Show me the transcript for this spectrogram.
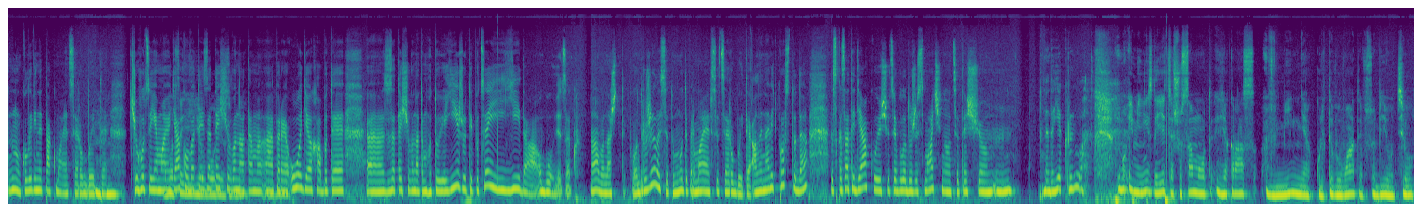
ну коли він і так має це робити? Мгм. Чого це я маю Або дякувати за те, що вона да? там е, пере одяг, або те е, за те, що вона там готує їжу? Типу, це її да, обов'язок. А вона ж типу одружилася, тому тепер має все це робити. Але навіть просто да, сказати дякую, що це було дуже смачно. Це те, що надає крила. Ну і мені здається, що саме от якраз вміння культивувати в собі цю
